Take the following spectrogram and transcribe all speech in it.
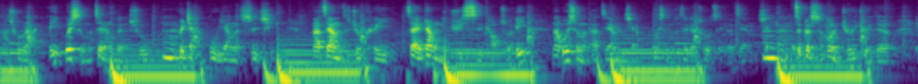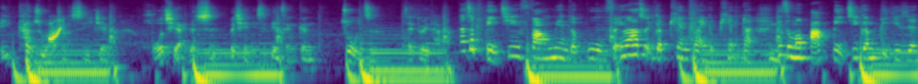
拿出来，哎，为什么这两本书会讲不一样的事情？那这样子就可以再让你去思考说，哎，那为什么他这样讲？为什么这个作者要这样讲？这个时候你就会觉得，哎，看书好像是一件活起来的事，而且你是变成跟作者在对谈。那这笔记方面的部分，因为它是一个片段一个片段，你怎么把笔记跟笔记之间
